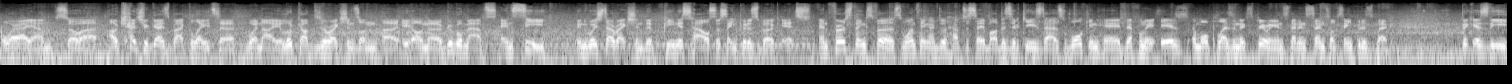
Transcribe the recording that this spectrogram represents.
or where I am. So uh, I'll catch you guys back later when I look up the directions on, uh, on uh, Google Maps and see in which direction the penis house of St. Petersburg is. And first things first, one thing I do have to say about the Ozerki is that walking here definitely is a more pleasant experience than in sense of St. Petersburg because the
